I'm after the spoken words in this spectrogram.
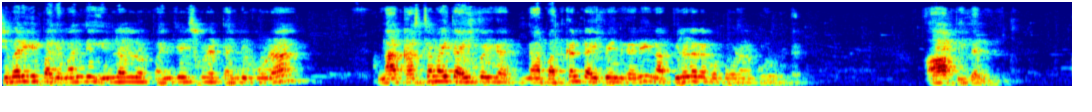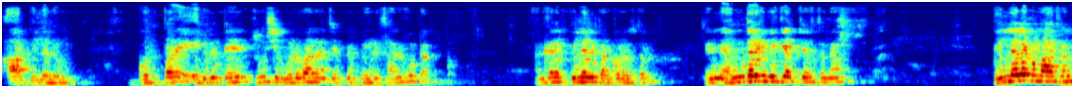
చివరికి పది మంది ఇళ్ళల్లో పని చేసుకునే తల్లి కూడా నా కష్టమైతే అయిపోయి నా బతుకంటే అయిపోయింది కానీ నా పిల్లలను గొప్పగా కోరుకుంటారు. ఆ పిల్లలు ఆ పిల్లలు గొప్పగా ఎదిగితే చూసి మురవాలని చెప్పి పేరెంట్స్ అనుకుంటారు. అందుకని పిల్లల్ని పట్టుకొని వస్తారు. నేను మీ అందరికీ విజ్ఞప్తి చేస్తున్నాను పిల్లలకు మాత్రం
